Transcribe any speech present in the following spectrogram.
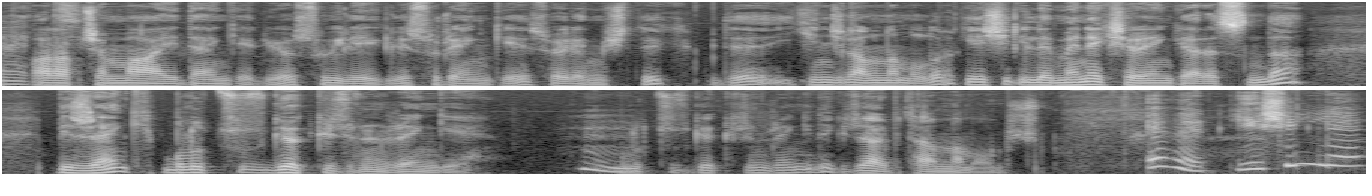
Evet. Arapça maiden geliyor. Su ile ilgili su rengi söylemiştik. Bir de ikinci anlam olarak yeşil ile menekşe rengi arasında bir renk bulutsuz gökyüzünün rengi. Hmm. Bulutsuz gökyüzünün rengi de güzel bir tanımlam olmuş. Evet. Yeşille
